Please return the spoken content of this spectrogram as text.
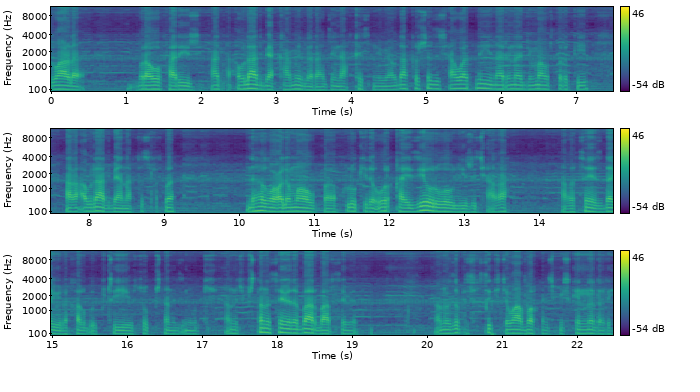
دواړه راوفاریږی هلته اولاد بیا کامل راځی ناقص نه وی او دا که ښځی شهوت نه وی نارینه جماع ورسره کوي هغه اولاد بیا ناقص لکه به د هغو علماوو په خولو کی د اور قایضی ور وولیږی چی هغه هغه څه یې زده وی له خلکو یې پټوی یو څوک پوښتنه ځینې وکړي انو چی پوښتنه شوې ده بار بار شوې ده انو زه په شخصی کی جواب ورکړم چی مشکل نه لری.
